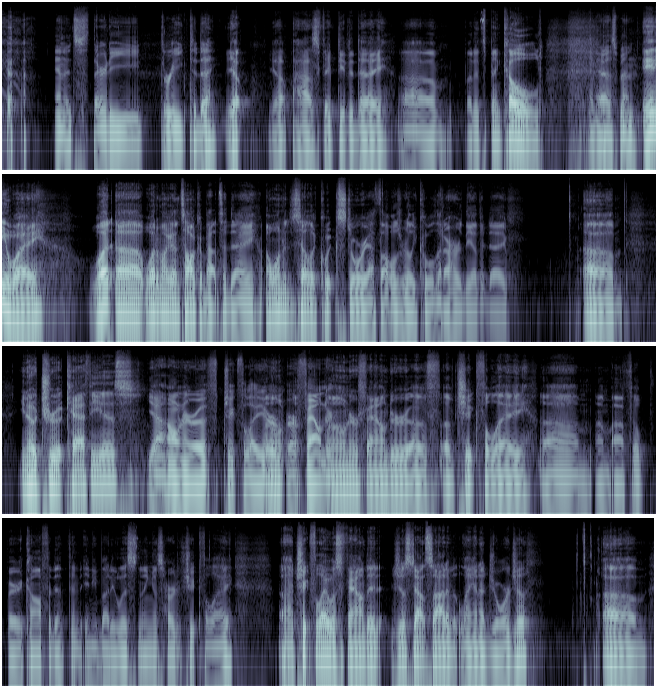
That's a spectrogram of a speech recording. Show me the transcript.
And it's 33 today. Yep. Yep. Highs 50 today. Um, but it's been cold. It has been. Anyway, what uh what am I going to talk about today? I wanted to tell a quick story I thought was really cool that I heard the other day. Um, you know who Truett Cathy is? Yeah, owner of Chick fil A or, or founder. owner, founder of of Chick Fil A. Um, I feel very confident that anybody listening has heard of Chick Fil A. Uh, Chick Fil A was founded just outside of Atlanta, Georgia. Um,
